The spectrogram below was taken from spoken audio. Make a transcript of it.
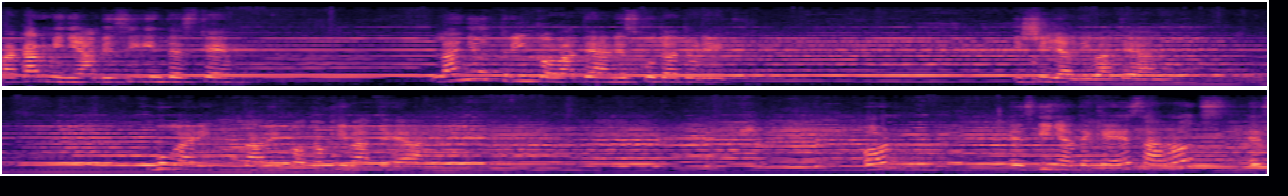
Bakar minean bizigintezke, laino trinko batean ezkutaturik. Isilaldi batean. Mugarik gabeko toki batean. Hor, ez ginateke ez arrotz, ez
